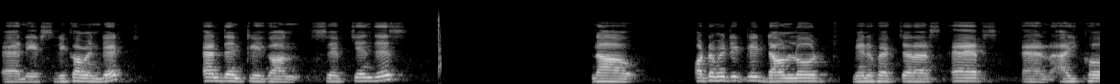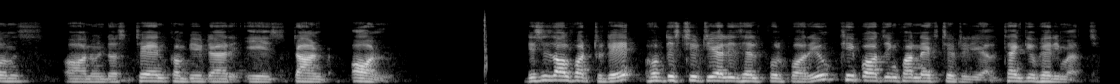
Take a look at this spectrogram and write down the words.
and it's recommended. And then click on save changes. Now automatically download manufacturers apps and icons on windows 10 computer is turned on this is all for today. Hope this tutorial is helpful for you. Keep watching for next tutorial. Thank you very much.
